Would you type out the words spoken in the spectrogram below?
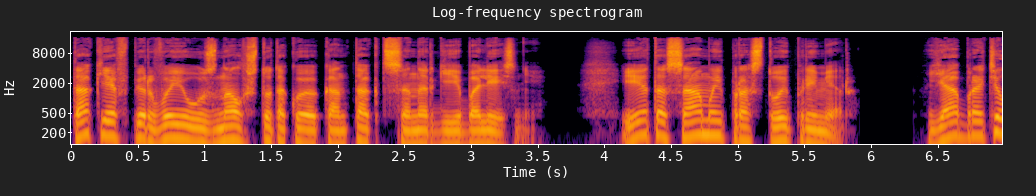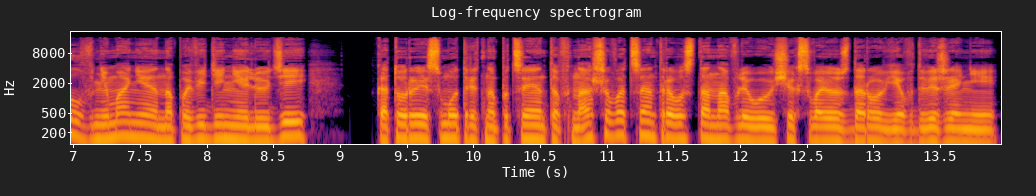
Так я впервые узнал, что такое контакт с энергией болезни. И это самый простой пример. Я обратил внимание на поведение людей, которые смотрят на пациентов нашего центра, восстанавливающих свое здоровье в движении,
